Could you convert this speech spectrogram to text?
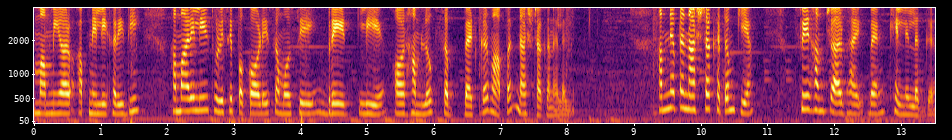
मम्मी और अपने लिए ख़रीदी। हमारे लिए थोड़े से पकौड़े, समोसे, ब्रेड लिए और हम लोग सब बैठकर वहाँ पर नाश्ता करने लगे। हमने अपना नाश्ता ख़त्म किया, फिर हम चार भाई बहन खेलने लग गए।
